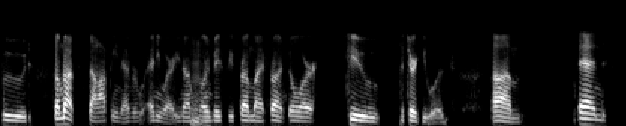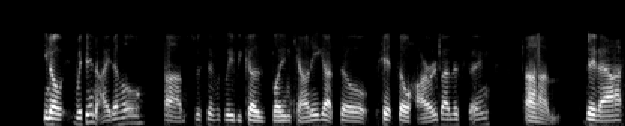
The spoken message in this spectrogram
food, so I'm not stopping everywhere anywhere. You know, I'm Mhm. going basically from my front door to the turkey woods. Um, and you know, within Idaho, um, specifically because Blaine County got so hit so hard by this thing, um, they've asked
